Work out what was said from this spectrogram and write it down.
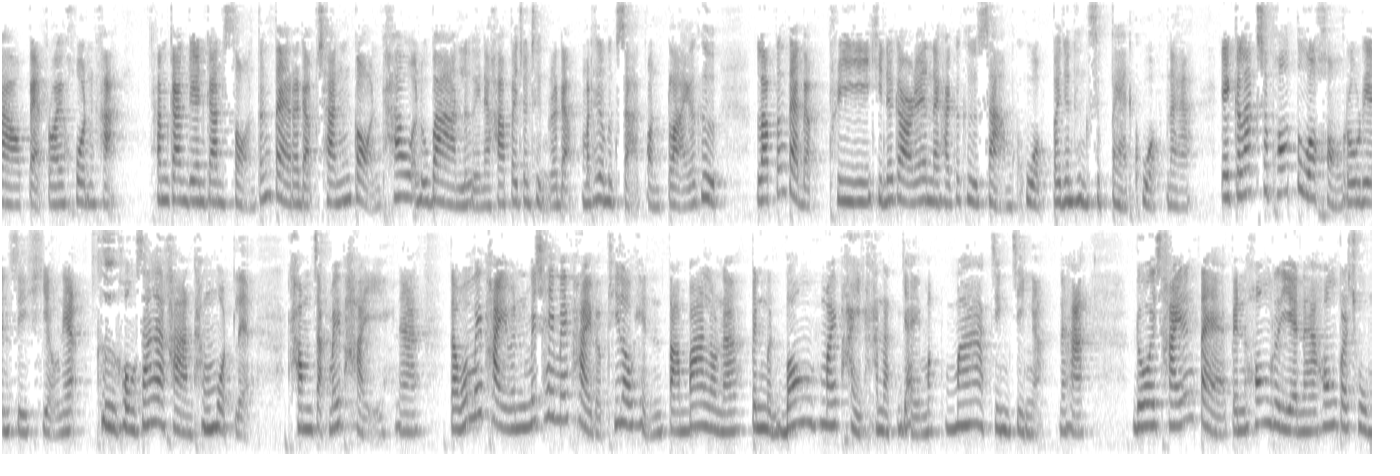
ราว 800 คนค่ะ ทำการเรียนการสอนตั้งแต่ระดับชั้นก่อนเข้าอนุบาลเลยนะคะ ไปจนถึงระดับมัธยมศึกษาตอนปลายก็คือ รับตั้งแต่แบบ pre kindergarten นะคะก็คือ 3 ขวบไปจนถึง 18 ขวบนะคะเอกลักษณ์เฉพาะตัวของโรงเรียนสีเขียวเนี่ยคือโครงสร้างอาคารทั้งหมดเลยทำจากไม้ไผ่นะ แต่ว่าไม้ไผ่มันไม่ใช่ไม้ไผ่แบบที่เราเห็นตามบ้านเรานะ เป็นเหมือนบ้องไม้ไผ่ขนาดใหญ่มาก ๆ จริง ๆอะนะคะ โดยใช้ตั้งแต่เป็นห้องเรียนนะคะห้องประชุม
